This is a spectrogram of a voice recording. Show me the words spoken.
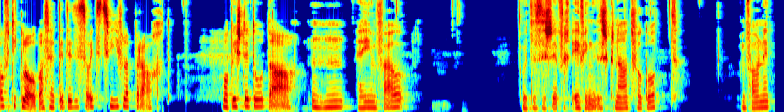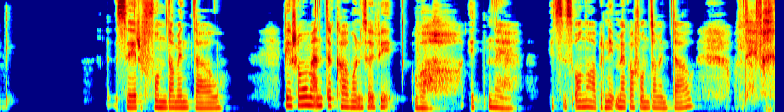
auf deinen Glauben? Also hätte dir das so ins Zweifel gebracht? Wo bist denn du da? Mhm. Hey, im Fall. Und das ist einfach, ich finde, das ist Gnade von Gott. Im Fall nicht sehr fundamental. Ich hatte schon Momente gehabt, wo ich so bin, wow, ich, nee, jetzt das auch noch, aber nicht mega fundamental. Und einfach,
